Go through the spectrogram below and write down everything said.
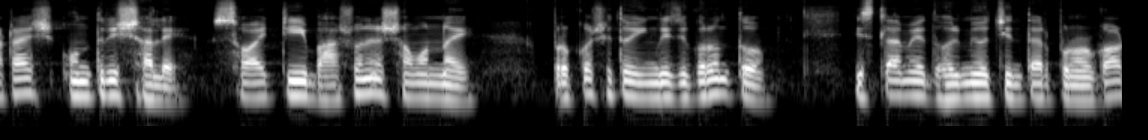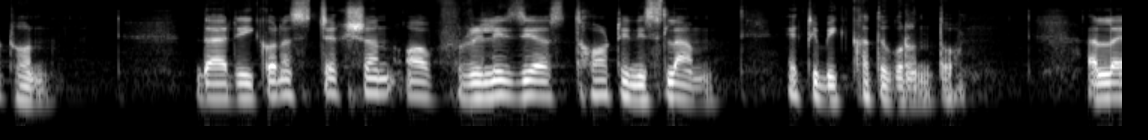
আঠাশ উনত্রিশ সালে ছয়টি ভাষণের সমন্বয়ে প্রকাশিত ইংরেজি গ্রন্থ ইসলামের ধর্মীয় চিন্তার পুনর্গঠন, the reconstruction of religious thought in Islam, একটি বিখ্যাত গ্রন্থ। আল্লাহ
